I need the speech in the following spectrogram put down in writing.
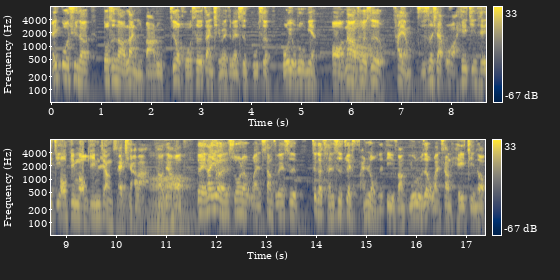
哎，过去呢都是那种烂泥巴路，只有火车站前面这边是铺设柏油路面。哦，那这个是太阳直射下，哇，黑金黑金，哦金哦金这样子，太卡吧，哦好、这样哈、对，那也有人说呢，晚上这边是这个城市最繁荣的地方，犹如这晚上的黑金哦。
